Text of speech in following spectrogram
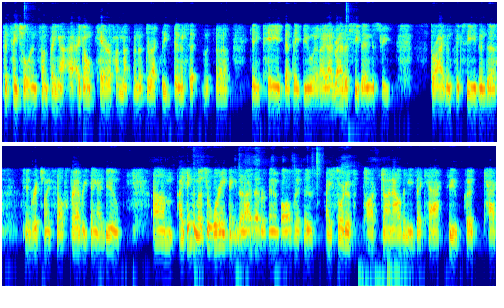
potential in something. I, I don't care if I'm not going to directly benefit with uh, getting paid that they do it. I, I'd rather see the industry thrive and succeed than to, to enrich myself for everything I do. Um, I think the most rewarding thing that I've ever been involved with is I sort of talked John Albanese at CAC to put CAC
